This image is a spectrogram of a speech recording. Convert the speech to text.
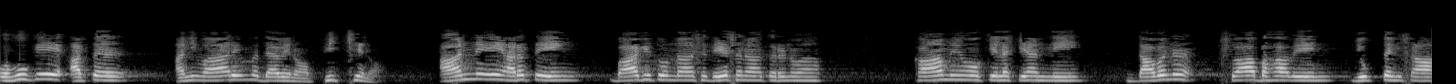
ඔහුගේ අත අනිවාර්යයෙන්ම දැවෙනවා, පිච්චෙනවා. ආන්නේ ඒ අර්ථයෙන් භාග්‍යතුන් වහන්සේ දේශනා කරනවා කාමයෝ කියලා කියන්නේ දවන ස්වභාවයෙන් යුක්ත නිසා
